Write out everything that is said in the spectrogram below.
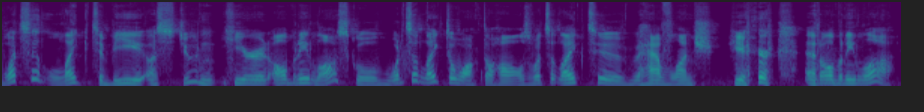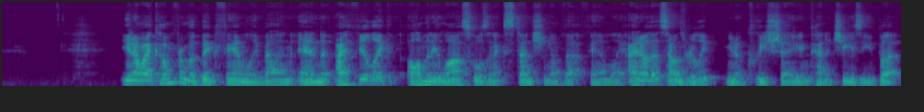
What's it like to be a student here at Albany Law School? What's it like to walk the halls? What's it like to have lunch here at Albany Law? You know, I come from a big family, Ben, and I feel like Albany Law School is an extension of that family. I know that sounds really, you know, cliche and kind of cheesy, but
